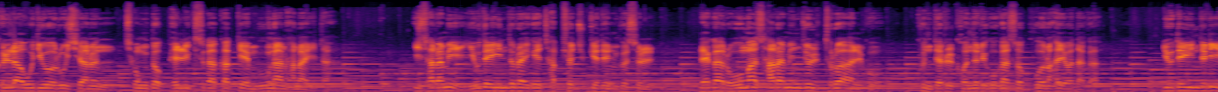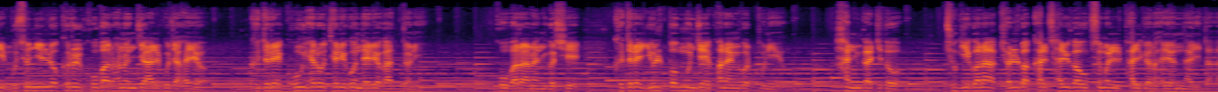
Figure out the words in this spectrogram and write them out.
글라우디오 루시아는 총독 벨릭스가 갖게 무난하나이다. 이 사람이 유대인들에게 잡혀 죽게 된 것을 내가 로마 사람인 줄 들어 알고 군대를 거느리고 가서 구원하여다가 유대인들이 무슨 일로 그를 고발하는지 알고자 하여 그들의 공회로 데리고 내려갔더니 고발하는 것이 그들의 율법 문제에 관한 것뿐이요 한 가지도 죽이거나 결박할 사유가 없음을 발견하였나이다.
